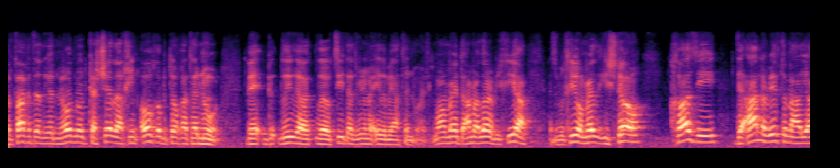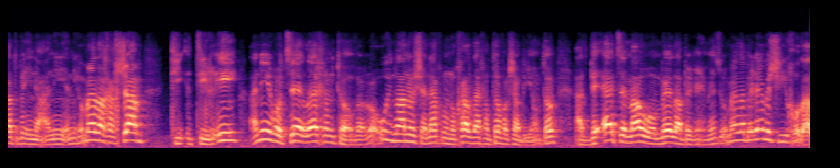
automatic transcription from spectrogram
הפך את זה להיות מאוד מאוד קשה להכין אוכל בתוך התנור, בלי להוציא את הדברים האלה מהתנור. כמו אומרת, אמר לו רבי חייא, אז רבי חייא אומר לאשתו, חזי דאן לריבתא מעליית בעינה. אני אומר לך עכשיו, תראי, אני רוצה לחם טוב, ראוי לנו שאנחנו נאכל לחם טוב עכשיו ביום טוב, אז בעצם מה הוא אומר לה ברמז? הוא אומר לה ברמז שהיא יכולה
